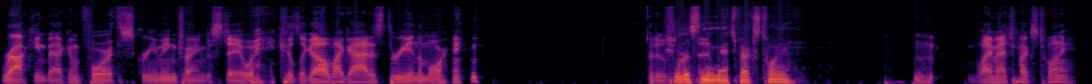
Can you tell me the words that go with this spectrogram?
rocking back and forth, screaming, trying to stay awake. I was like, oh my God, it's three in the morning. but it was listen to matchbox 20 Why Matchbox 20?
